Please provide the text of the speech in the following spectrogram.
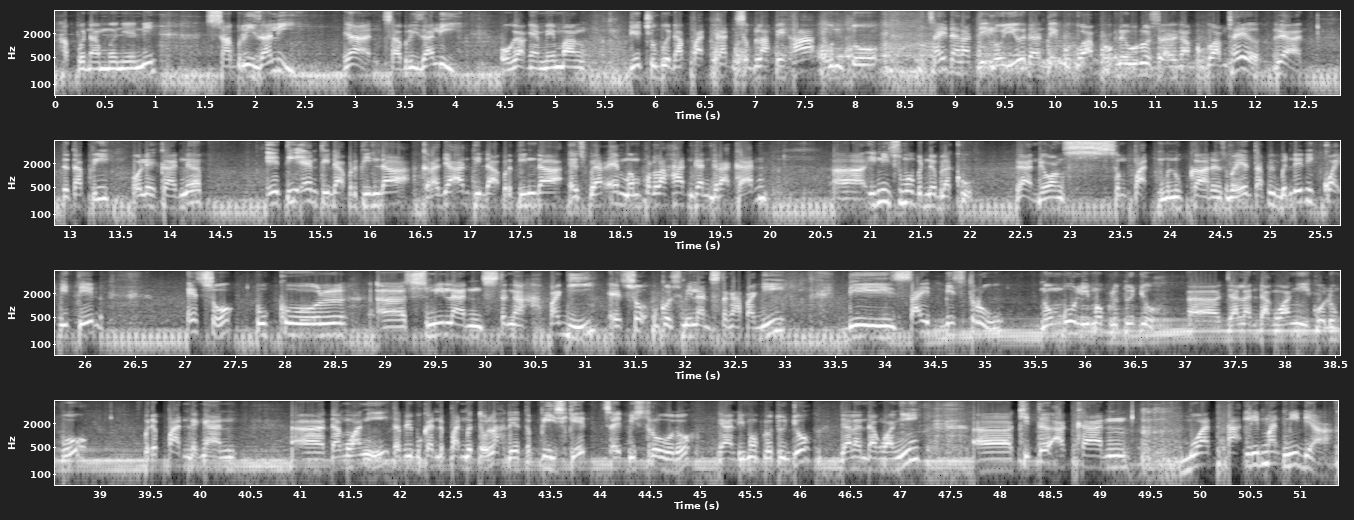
apa namanya ni Sabri Zali kan Sabri Zali orang yang memang dia cuba dapatkan sebelah pihak untuk saya dah latih lawyer dan latih peguam kena urus dengan peguam saya kan tetapi oleh kerana ATM tidak bertindak kerajaan tidak bertindak SPRM memperlahankan gerakan uh, ini semua benda berlaku kan dia orang sempat menukar dan sebagainya. Tapi benda ni quite detail. Esok pukul uh, 9.30 pagi esok pukul 9.30 pagi di site bistro nombor 57 uh, Jalan Dangwangi Kuala Lumpur. Berdepan dengan uh, Dangwangi tapi bukan depan betul lah dia tepi sikit side bistro tu. Yang 57 Jalan Dangwangi. Uh, kita akan buat taklimat media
